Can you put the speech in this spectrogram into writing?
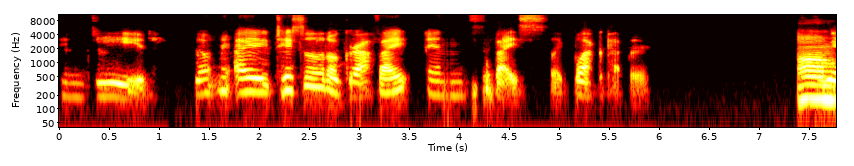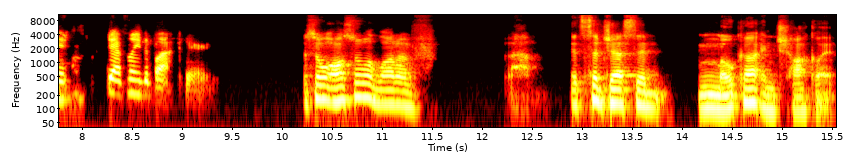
indeed. Don't I taste a little graphite and spice, like black pepper, Um, with definitely the blackberry. so also a lot of it suggested mocha and chocolate.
